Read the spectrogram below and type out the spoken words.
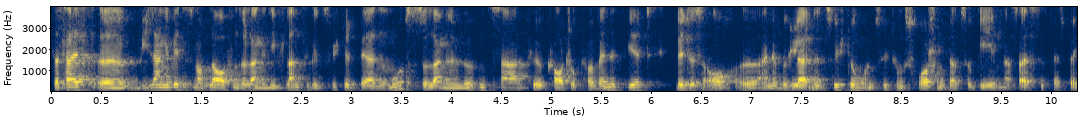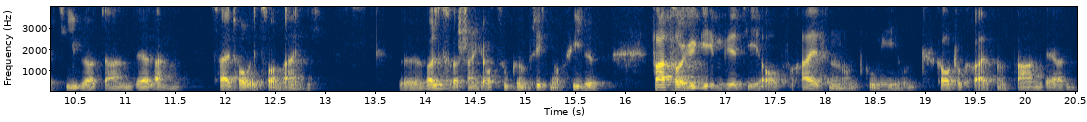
Das heißt, äh, wie lange wird es noch laufen? Solange die Pflanze gezüchtet werden muss, solange Löwenzahn für Kautschuk verwendet wird, wird es auch äh, eine begleitende Züchtung und Züchtungsforschung dazu geben. Das heißt, die Perspektive hat da einen sehr langen Zeithorizont eigentlich, äh, weil es wahrscheinlich auch zukünftig noch viele Fahrzeuge geben wird, die auf Reifen und Gummi und Kautschukreifen fahren werden.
